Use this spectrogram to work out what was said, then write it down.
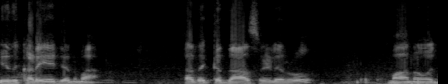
ಇದು ಕಡೆಯ ಜನ್ಮ. ಅದಕ್ಕೆ ದಾಸರು ಮಾನವ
